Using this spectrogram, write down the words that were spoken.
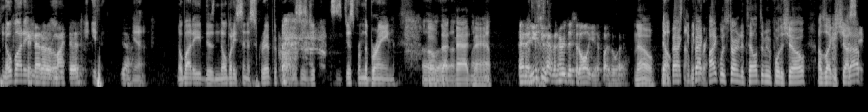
nobody Came out of wrote my head. anything. Yeah. Yeah. Nobody there's nobody sent a script across. This is just this is just from the brain of, Of that uh, madman. Mike- And uh, you two haven't heard this at all yet, by the way. No. No, in of course fact, not. in We fact never- Mike was starting to tell it to me before the show. I was like, "Shut Just up! say.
